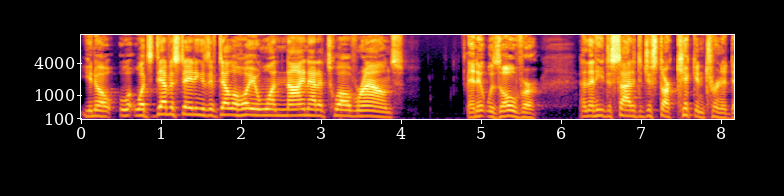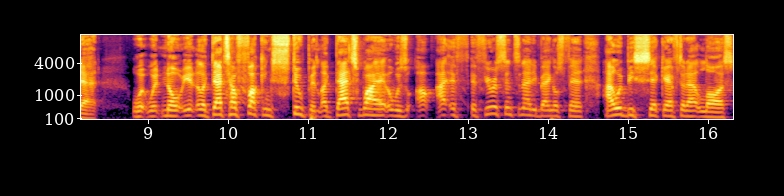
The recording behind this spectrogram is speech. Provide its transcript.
You know what's devastating is if De La Hoya won nine out of twelve rounds, and it was over, and then he decided to just start kicking Trinidad with, with no, like that's how fucking stupid. Like that's why it was. Uh, I, if if you're a Cincinnati Bengals fan, I would be sick after that loss.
